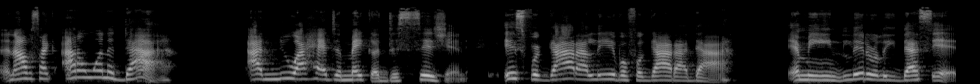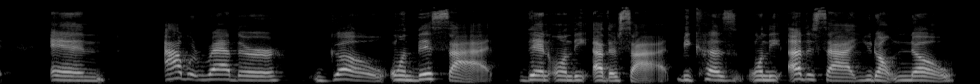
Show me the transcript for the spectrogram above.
And I was like, I don't want to die. I knew I had to make a decision. It's for God I live or for God I die. I mean, literally, that's it. And I would rather go on this side than on the other side because on the other side, you don't know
